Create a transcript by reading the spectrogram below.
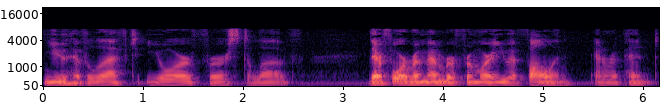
You have left your first love. Therefore, remember from where you have fallen and repent.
